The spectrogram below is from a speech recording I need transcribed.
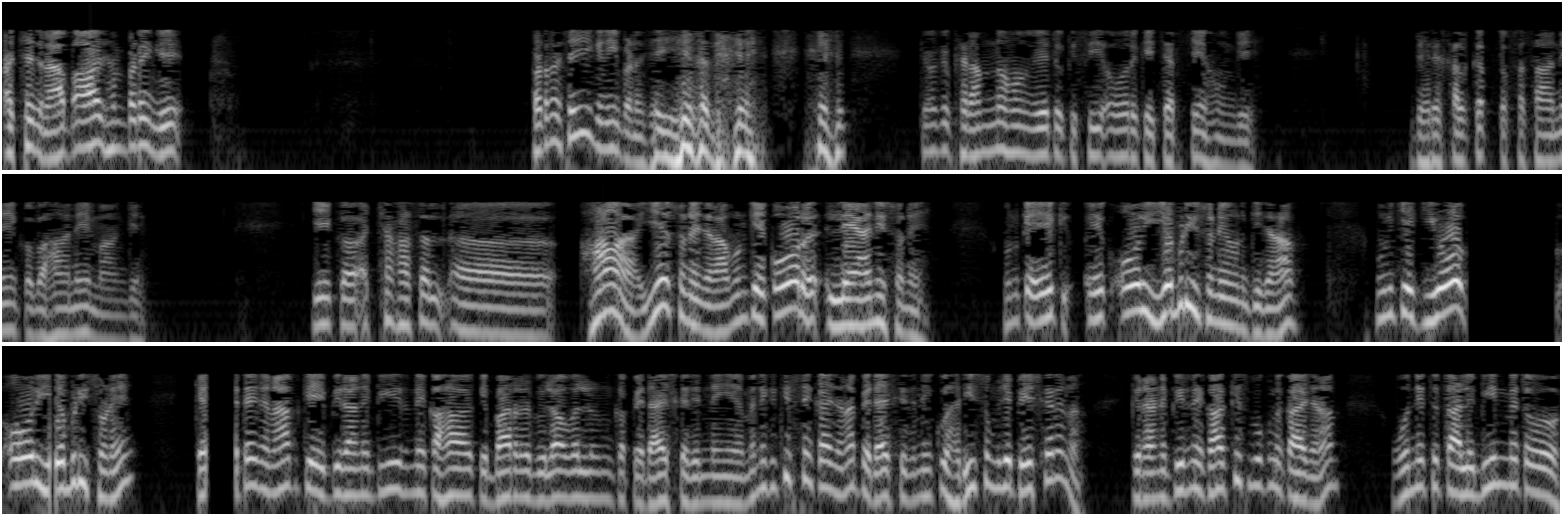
اچھا جناب، آج ہم پڑھیں گے۔ پڑھنا چاہیے کہ نہیں پڑھنا چاہیے؟ کیونکہ پھر ہم نہ ہوں گے تو کسی اور کے چرچے ہوں گے۔ دہر خلقت تو فسانے کو بہانے مانگے۔ یہ ایک اچھا خاصا ہاں یہ سنیں جناب، ان کے ایک اور لیانی سنیں۔ ان کے ایک ایک اور یبڑی سنیں ان کی جناب۔ ان کی ایک اور یبڑی سنیں۔ کہتے ہیں جناب کہ پیران پیر نے کہا کہ بارہ ربی الاول ان کا پیدائش کا دن نہیں ہے۔ میں نے کہا، کس نے کہا جناب پیدائش کے دن نہیں؟ کوئی حدیث سے مجھے پیش کرے نا۔ پیران پیر نے کہا، کس بک میں کہا ہے جناب؟ غنیت طالبین میں تو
